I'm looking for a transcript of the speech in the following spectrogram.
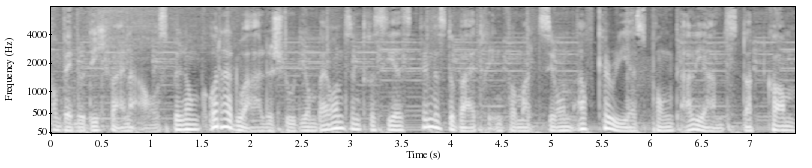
Und wenn du dich für eine Ausbildung oder duales Studium bei uns interessierst, findest du weitere Informationen auf careers.allianz.com.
